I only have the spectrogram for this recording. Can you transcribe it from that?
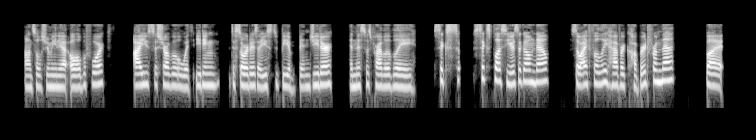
on social media at all before. I used to struggle with eating disorders. I used to be a binge eater and this was probably six six plus years ago now. So I fully have recovered from that. But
